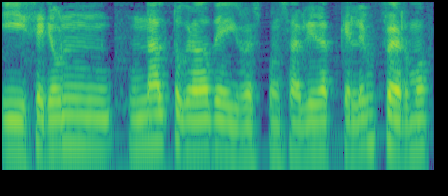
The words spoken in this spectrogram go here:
Y sería un, alto grado de irresponsabilidad que el enfermo,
